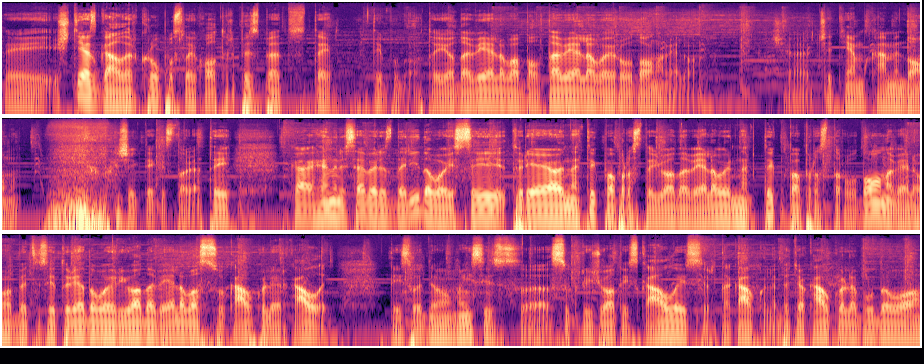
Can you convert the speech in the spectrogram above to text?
Tai iš ties gal ir kraupus laikotarpis, bet taip, tai būdavo. Ta juoda vėliava, balta vėliava ir raudona vėliava. Čia, čia tiem, kam įdomu. Šiek tiek istorija. Tai ką Henris Severis darydavo, jisai turėjo ne tik paprastą juodą vėliavą ir ne tik paprastą raudoną vėliavą, bet jisai turėdavo ir juodą vėliavą su kaukolė ir kaulais. Tais vadinamaisiais sukryžiuotais kaulais ir ta kaukolė, bet jo kaukolė būdavo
